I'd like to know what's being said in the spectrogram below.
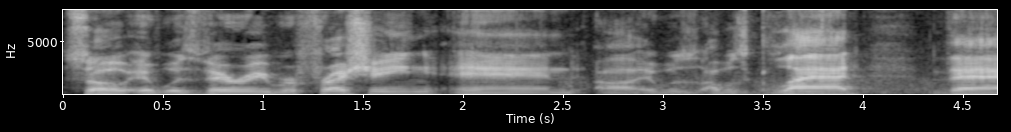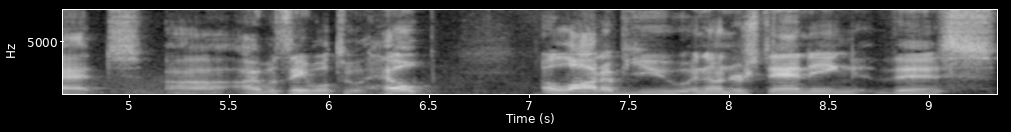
So it was very refreshing, and uh, it was I was glad that uh, I was able to help a lot of you in understanding this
